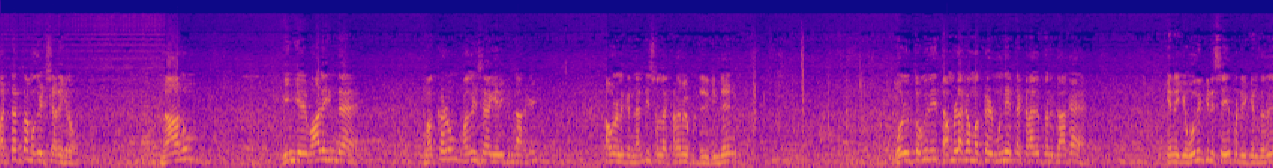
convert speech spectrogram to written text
மற்றற்ற மகிழ்ச்சி அடைகிறோம். நானும் இங்கே வாழுகின்ற மக்களும் மகிழ்ச்சியாக இருக்கின்றார்கள். அவர்களுக்கு நன்றி சொல்ல கடமைப்பட்டிருக்கின்றேன். ஒரு தொகுதி தமிழக மக்கள் முன்னேற்ற கழகத்திற்காக இன்னைக்கு ஒதுக்கீடு செய்யப்பட்டிருக்கின்றது.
